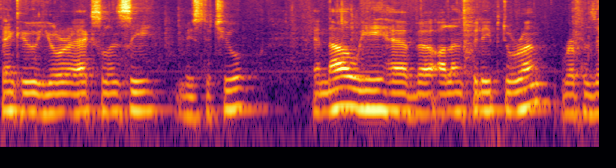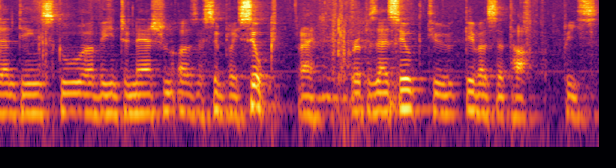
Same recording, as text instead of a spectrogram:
Thank you, Your Excellency, Mr. Qiu. And now we have uh, Alain Philippe Durand representing School of International, uh, simply Silk, right? Represent Silk to give us a talk, please.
